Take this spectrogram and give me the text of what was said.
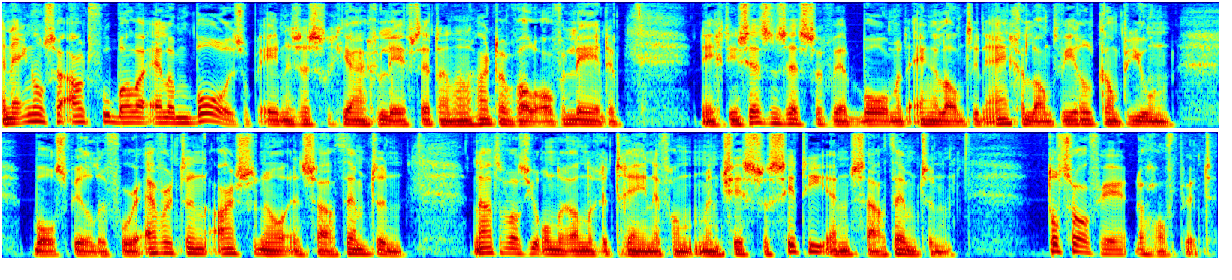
En de Engelse oud-voetballer Alan Ball is op 61-jarige leeftijd aan een hartaanval overleden. In 1966 werd Ball met Engeland in eigen land wereldkampioen. Ball speelde voor Everton, Arsenal en Southampton. Later was hij onder andere trainer van Manchester City en Southampton. Tot zover de hoofdpunten.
